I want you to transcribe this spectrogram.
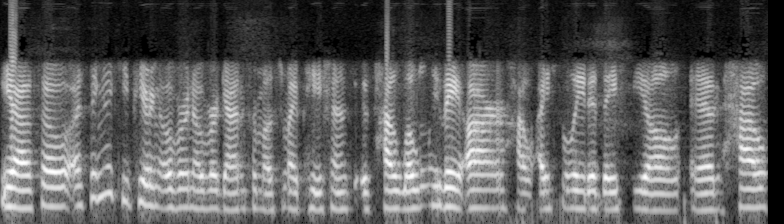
Yeah, so a thing I keep hearing over and over again from most of my patients is how lonely they are, how isolated they feel, and how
